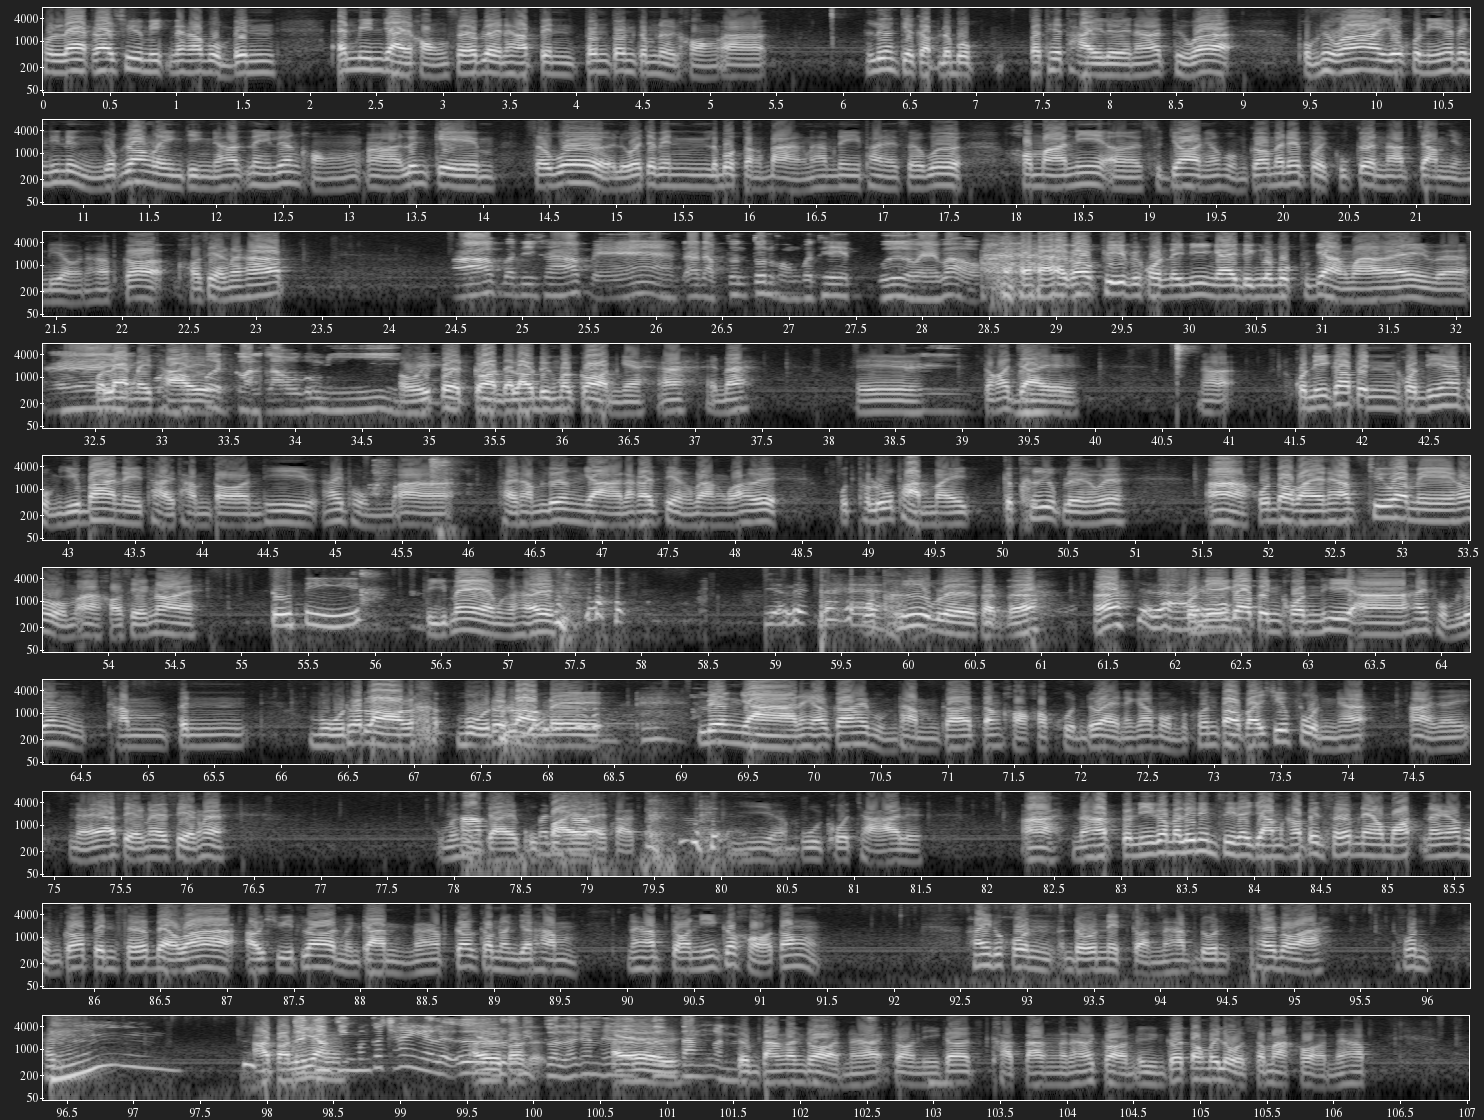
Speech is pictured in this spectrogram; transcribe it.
คนแรกก็ชื่อมิกนะครับ ผมเป็นแอดมินใหญ่ของเซิร์ฟเลยนะครับ เป็นต้นต้นกำเนิดของอ่าเรื่องเกี่ยวกับระบบประเทศไทยเลยนะ ถือว่า ผมถือว่ายกคนนี้ให้เป็นที่หนึ่งยกย่องเลยจริงๆนะครับในเรื่องของอ่าเรื่องเกมเซิร์ฟเวอร์หรือว่าจะเป็นระบบต่างๆนะครับในภายในเซิร์ฟเวอร์คอมมานนี่เอ่อสุดยอดครับผมก็ไม่ได้เปิด Google นะครับจำอย่างเดียวนะครับ ก็ขอเสียงนะครับ ครับสวัสดีครับแหมระดับต้นๆของประเทศเวอร์ไปเปล่า ก็พี่เป็นคนในนี่ไงดึงระบบทุกอย่างมาไงแบบเอ้ยคนแรกในไทยเขาเปิดก่อนเราก็มีโอ้ยเปิดก่อนแต่เราดึงมาก่อนไงอะเห็นไหม เฮ้เอ้ยต้องเข้าใจนะฮะคนนี้ก็เป็นคนที่ให้ผมยืมบ้านในถ่ายทำตอนที่ให้ผมอ่าถ่ายทำเรื่องยานะคะเสียงดังว่าเฮ้ยพุททะลุผ่านไปกระทืบเลยนะเว้ยอ่า คนต่อไปนะครับ ชื่อว่าเมย์ครับผม อ่า ขอเสียงหน่อย ตูตี ตีแม่มึงอะเฮ้ยเยอะเลยแม่กระทืบเลยสัตว์นะฮะเสียดายคนนี้ก็เป็นคนที่อ่าให้ผมเรื่องทำเป็น หมูทดลอง หมูทดลองในเรื่องยานะครับ ก็ให้ผมทำก็ต้องขอขอบคุณด้วยนะครับ ผมคนต่อไปชื่อฝุ่นฮะอ่าไหนไหนอะเสียงไหนอยเสียงหน่อยกูไม่สนใจกูไปแล้วไอ้สัตว์เหี้ยพูดโคตรช้าเลย อ่านะครับตัวนี้ก็มาเล่น MC ระยำครับเป็นเซิร์ฟแนวมอดนะครับ ผมก็เป็นเซิร์ฟแบบว่าเอาชีวิตรอดเหมือนกันนะครับ ก็กำลังจะทำนะครับ ตอนนี้ก็ขอต้องให้ทุกคนโดนเน็ตก่อนนะครับ โดนใช่ปะวะทุกคน ให้อืมอ่าตอนนี้ยังแต่จริงๆมันก็ใช่อะแหละเออเออตอนโดนดิดก่อนแล้วกันเอเออ อเติมตังค์ก่อนเติมตังค์กันก่อนนะฮะ ก่อนนี้ก็ขาดตังค์นะฮะ ก่อนอื่นก็ต้องไปโหลดสมัครก่อนนะครับ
